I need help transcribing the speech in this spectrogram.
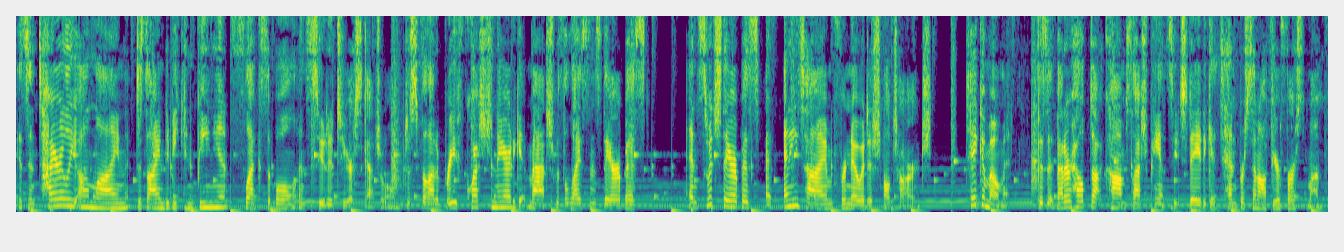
It's entirely online, designed to be convenient, flexible, and suited to your schedule. Just fill out a brief questionnaire to get matched with a licensed therapist and switch therapists at any time for no additional charge. Take a moment Visit betterhelp.com slash pantsuit today to get 10% off your first month.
